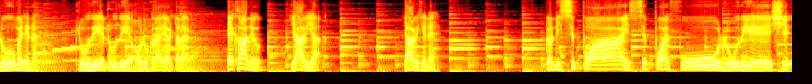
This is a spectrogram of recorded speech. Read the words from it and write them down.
လိုးမယ်ထင်တယ်လိုသေးရလိုသေးရအော်တိုကလိုင်းရောက်တက်လိုက်မယ်အဲ့ခါနေကိုရပြီရရပြီထင်တယ် 26.6.4လိုသေးတယ်ရှစ်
